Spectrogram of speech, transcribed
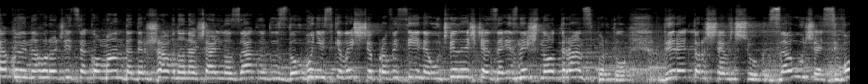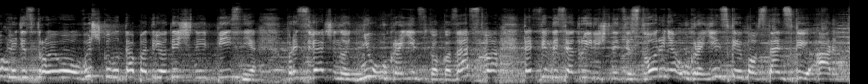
Подякую, нагороджується команда державного навчального закладу з Долбунівське вище професійне училище залізничного транспорту, директор Шевчук за участь в огляді строєвого вишколу та патріотичної пісні, присвячено Дню українського козацтва та 72-й річниці створення української повстанської армії.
